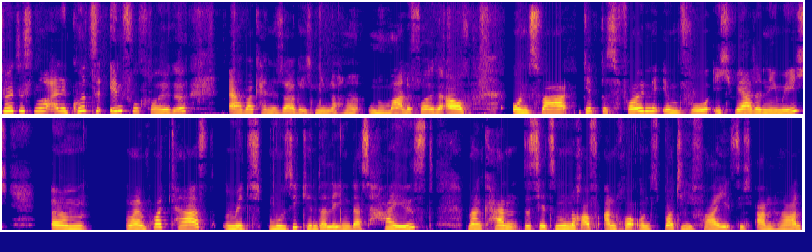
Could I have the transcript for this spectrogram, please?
wird es nur eine kurze Infofolge, aber keine Sorge, ich nehme noch eine normale Folge auf. Und zwar gibt es folgende Info. Ich werde nämlich ähm, meinen Podcast mit Musik hinterlegen. Das heißt, man kann das jetzt nur noch auf Anchor und Spotify sich anhören.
